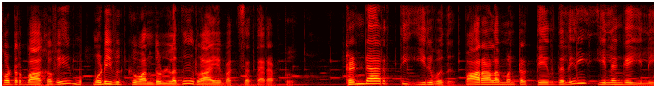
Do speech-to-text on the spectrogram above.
தொடர்பாகவே முடிவுக்கு வந்துள்ளது ராயபக்ச தரப்பு. ரெண்டாயிரத்தி இருபது பாராளுமன்ற தேர்தலில் இலங்கையிலே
